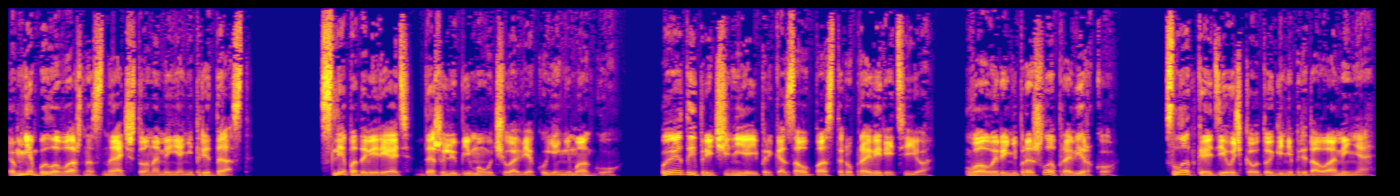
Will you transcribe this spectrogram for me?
Мне было важно знать, что она меня не предаст. Слепо доверять даже любимому человеку я не могу. По этой причине я и приказал Бастеру проверить ее. Валери не прошла проверку. Сладкая девочка в итоге не предала меня,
